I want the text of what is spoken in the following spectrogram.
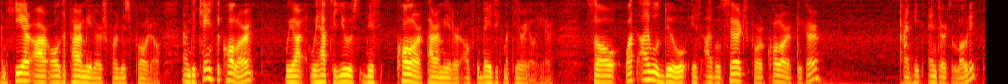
and here are all the parameters for this photo. And to change the color we are we have to use this color parameter of the basic material here. So what I will do is I will search for color picker and hit enter to load it.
